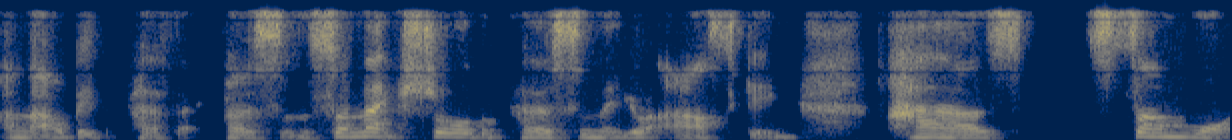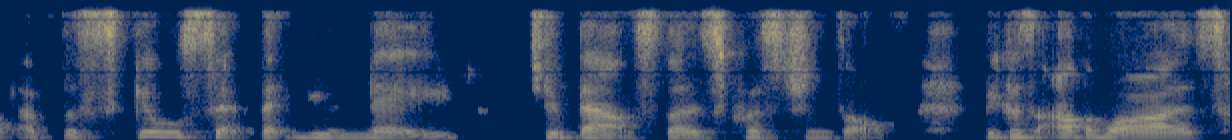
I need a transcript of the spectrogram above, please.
And they'll be the perfect person. So make sure the person that you're asking has somewhat of the skill set that you need to bounce those questions off, because otherwise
